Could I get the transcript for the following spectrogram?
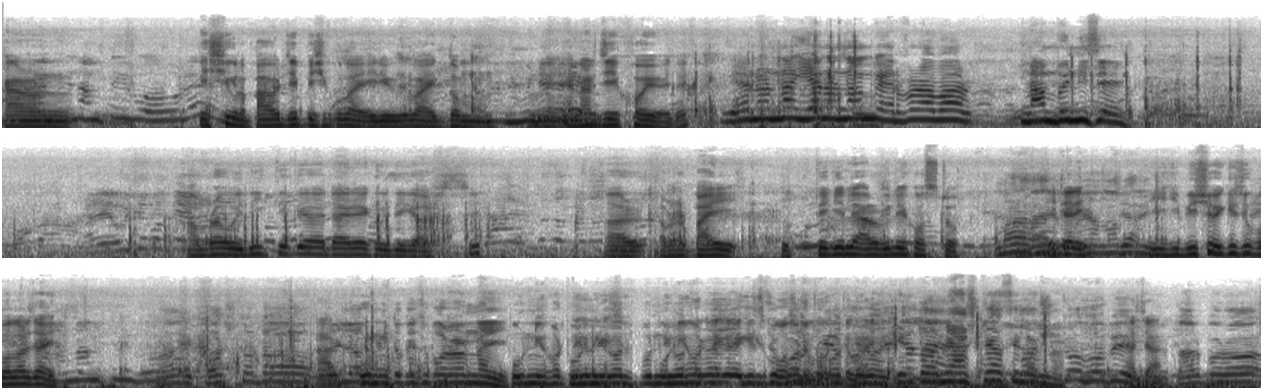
কারণ। পেশিগুলো পাওয়ার যে পেশিগুলো এইগুলো একদম এনার্জি ক্ষয় হয়ে যায়। নামবে এরপর আবার নামবে নিচে আমরা ওই দিক থেকে ডাইরেক্ট ওই দিকে আসছি। আর আপনার ভাই উঠতে গেলে আরও বেশি কষ্ট। এটার এই বিষয়ে কিছু বলা যায়? কষ্ট তো আর হইলেও পূর্ণ- কিন্তু কিছু করার নাই। পূর্ণি হতে গেলে কিছু- পূর্ণি হতে গেলে কিছু কষ্ট করতে হয়। কিন্তু আমি আজকে আসছিলাম না আচ্ছা। তারপরও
